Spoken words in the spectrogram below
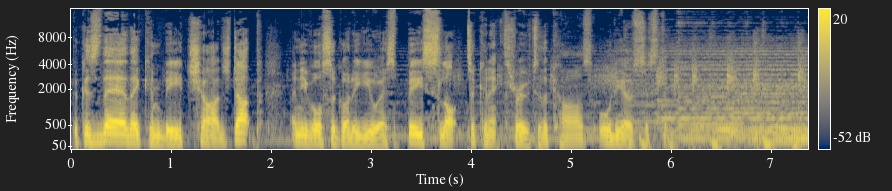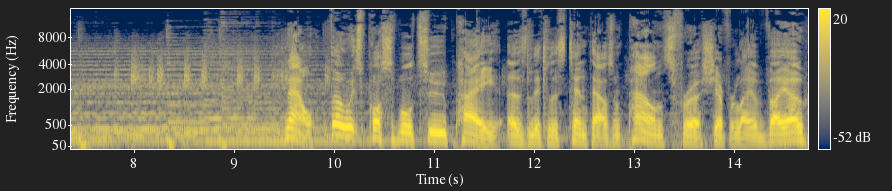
because there they can be charged up and you've also got a USB slot to connect through to the car's audio system. Now, though it's possible to pay as little as £10,000 for a Chevrolet Aveo,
